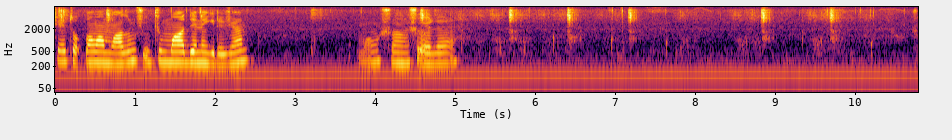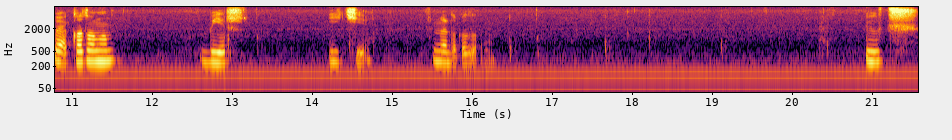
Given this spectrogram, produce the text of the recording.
şey toplamam lazım çünkü madene gireceğim. Ama şu an şöyle Şöyle kazalım. 1 2 Şunları da kazalım. 3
